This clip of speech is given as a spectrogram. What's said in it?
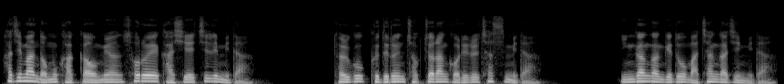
하지만 너무 가까우면 서로의 가시에 찔립니다. 결국 그들은 적절한 거리를 찾습니다. 인간관계도 마찬가지입니다.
